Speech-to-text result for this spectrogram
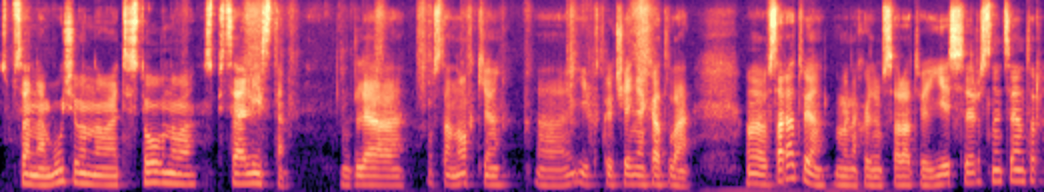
специально обученного, аттестованного специалиста для установки и подключения котла. Э, в Саратове, мы находимся в Саратове, есть сервисный центр,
